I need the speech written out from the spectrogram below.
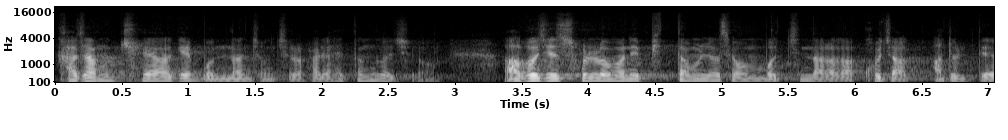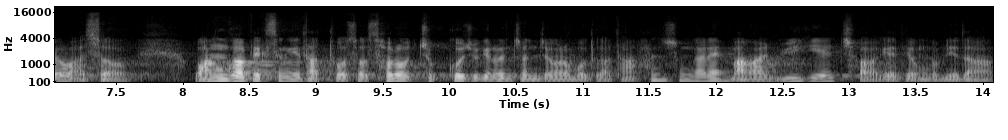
가장 최악의 못난 정치를 하려 했던 거죠. 아버지 솔로몬의 피땀 흘려 세운 멋진 나라가 고작 아들 때에 와서 왕과 백성이 다투어서 서로 죽고 죽이는 전쟁으로 모두가 다 한순간에 망할 위기에 처하게 된 겁니다.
